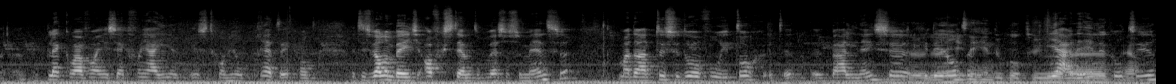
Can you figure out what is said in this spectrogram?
een plek waarvan je zegt van, ja, hier is het gewoon heel prettig. Want het is wel een beetje afgestemd op westerse mensen. Maar daartussendoor voel je toch het, het, het Balinese de, gedeelte. De, de hindoe-cultuur. Ja, de hindoe-cultuur. Ja.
